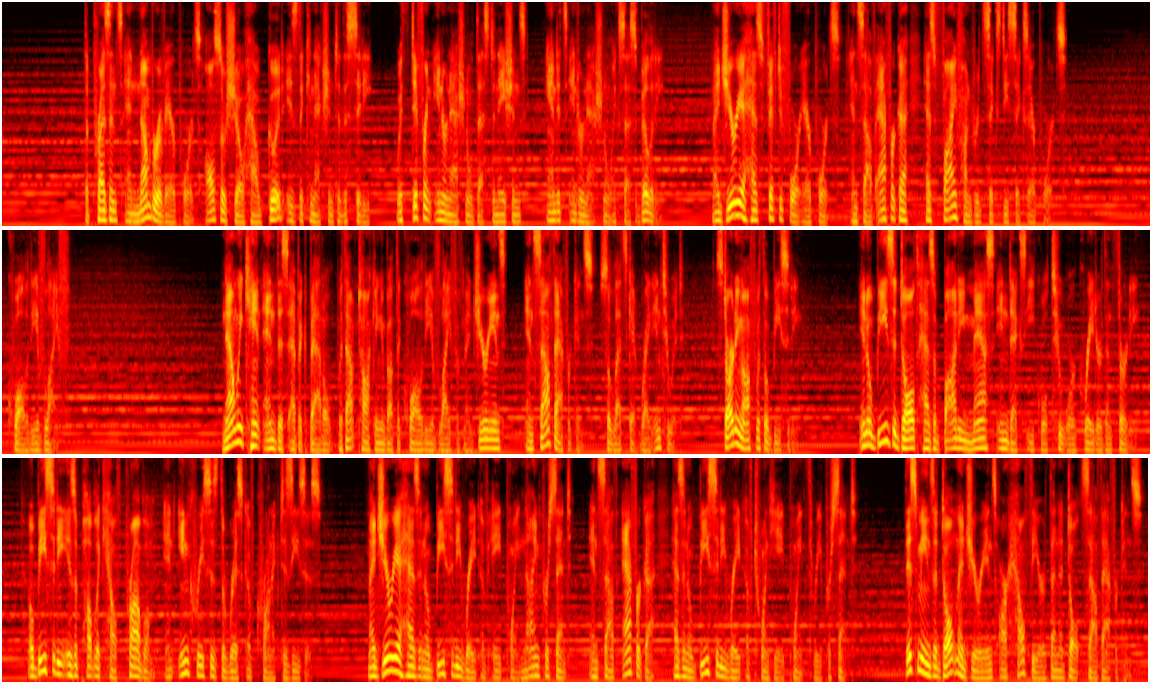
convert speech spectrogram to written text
The presence and number of airports also show how good is the connection to the city with different international destinations and its international accessibility. Nigeria has 54 airports and South Africa has 566 airports. Quality of life. Now we can't end this epic battle without talking about the quality of life of Nigerians and South Africans, so let's get right into it. Starting off with obesity. An obese adult has a body mass index equal to or greater than 30. Obesity is a public health problem and increases the risk of chronic diseases. Nigeria has an obesity rate of 8.9% and South Africa has an obesity rate of 28.3%. This means adult Nigerians are healthier than adult South Africans.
